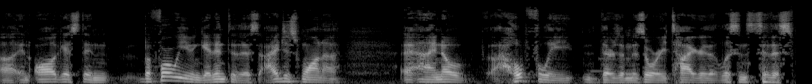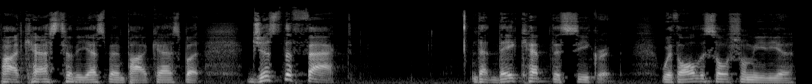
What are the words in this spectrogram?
uh, in August. And before we even get into this, I just want to I know hopefully there's a Missouri Tiger that listens to this podcast or the Yes Men podcast, but just the fact that they kept this secret with all the social media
